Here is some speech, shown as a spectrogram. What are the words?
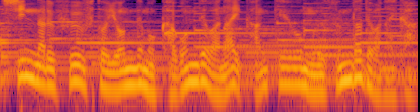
真なる夫婦と呼んでも過言ではない関係を結んだではないか。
